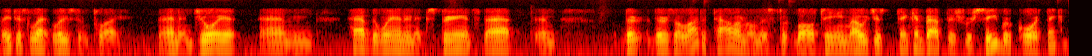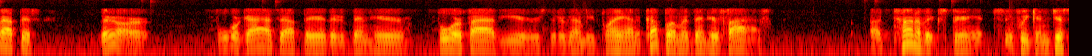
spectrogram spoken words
they just let loose and play and enjoy it and have the win and experience that and there, there's a lot of talent on this football team. I was just thinking about this receiver corps. Think about this. There are four guys out there that have been here four or five years that are going to be playing. A couple of them have been here five. A ton of experience. If we can just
